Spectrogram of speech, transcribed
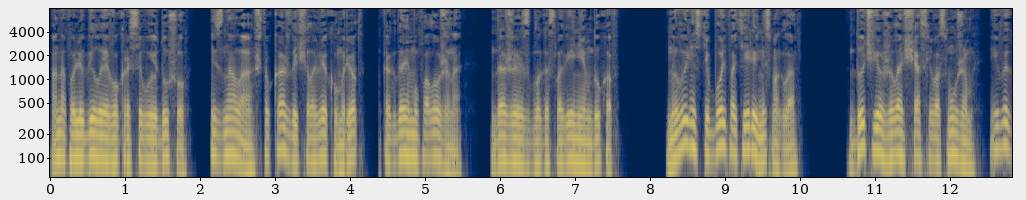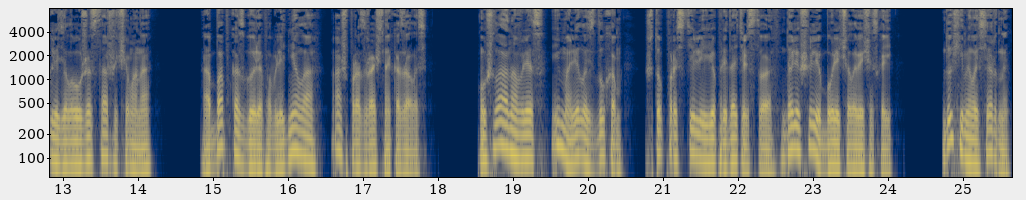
Она полюбила его красивую душу и знала, что каждый человек умрет, когда ему положено, даже с благословением духов. Но вынести боль потери не смогла. Дочь ее жила счастливо с мужем и выглядела уже старше, чем она. А бабка с горя побледнела, аж прозрачной казалась. Ушла она в лес и молилась духом, чтоб простили ее предательство, да лишили боли человеческой. Духи милосердны.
